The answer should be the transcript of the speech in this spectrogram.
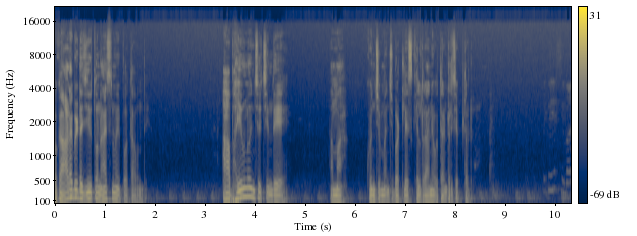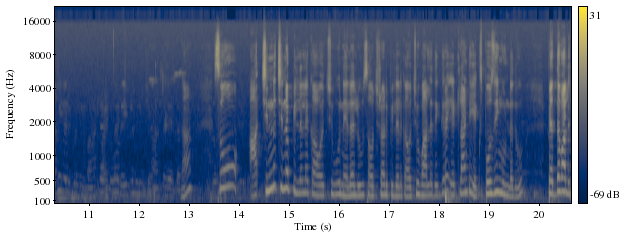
ఒక ఆడబిడ్డ జీవితం నాశనం అయిపోతూ ఉంది. ఆ భయంలోంచి వచ్చిందే అమ్మా కొంచెం మంచి బట్టలు వేసుకెళ్ళరా అని ఒక తండ్రి చెప్తాడు. సో ఆ చిన్న చిన్న పిల్లలు కావచ్చు నెలలు సంవత్సరాలు పిల్లలు కావచ్చు వాళ్ళ దగ్గర ఎట్లాంటి ఎక్స్పోజింగ్ ఉండదు. పెద్దవాళ్ళు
